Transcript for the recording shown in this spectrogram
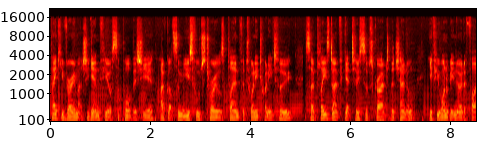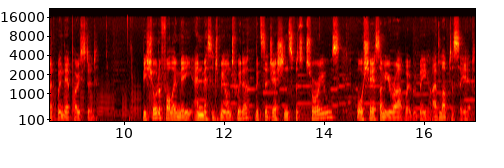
Thank you very much again for your support this year. I've got some useful tutorials planned for 2022, so please don't forget to subscribe to the channel if you want to be notified when they're posted. Be sure to follow me and message me on Twitter with suggestions for tutorials or share some of your artwork with me. I'd love to see it.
